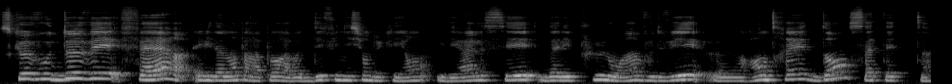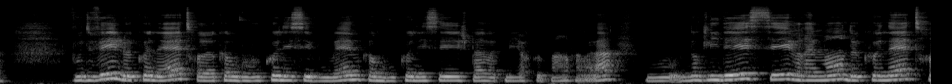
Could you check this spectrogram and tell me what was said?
Ce que vous devez faire, évidemment par rapport à votre définition du client idéal, c'est d'aller plus loin. Vous devez euh, rentrer dans sa tête. Vous devez le connaître comme vous vous connaissez vous-même, comme vous connaissez, je sais pas, votre meilleur copain, enfin voilà. Donc l'idée, c'est vraiment de connaître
